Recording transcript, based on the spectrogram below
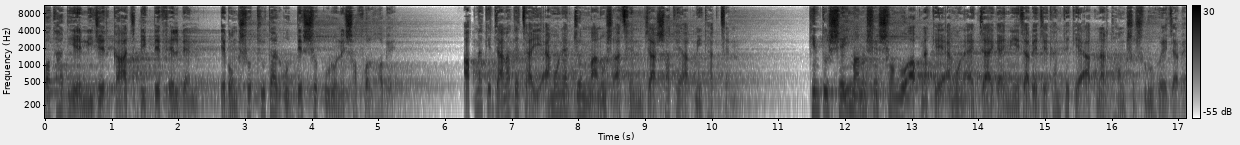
কথা দিয়ে নিজের কাজ বিগড়ে ফেলবেন এবং শত্রুতার উদ্দেশ্য পূরণে সফল হবে। আপনাকে জানাতে চাই, এমন একজন মানুষ আছেন যার সাথে আপনি থাকছেন। কিন্তু সেই মানুষের সঙ্গ আপনাকে এমন এক জায়গায় নিয়ে যাবে যেখান থেকে আপনার ধ্বংস শুরু হয়ে যাবে।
